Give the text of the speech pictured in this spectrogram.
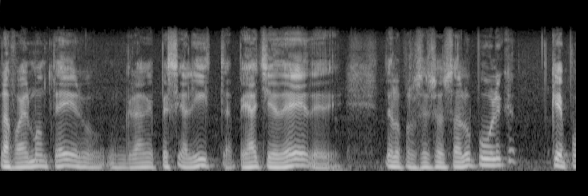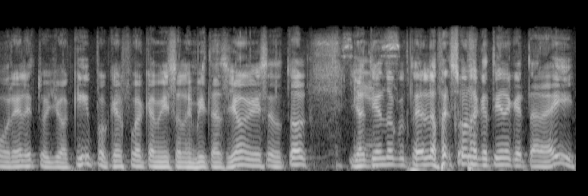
Rafael Montero, un gran especialista, PhD de, de los procesos de salud pública, que por él estoy yo aquí, porque él fue el que me hizo la invitación y dice, doctor, yo entiendo que usted es la persona que tiene que estar ahí,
